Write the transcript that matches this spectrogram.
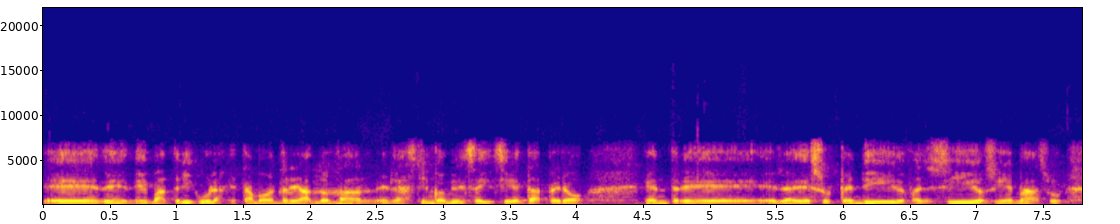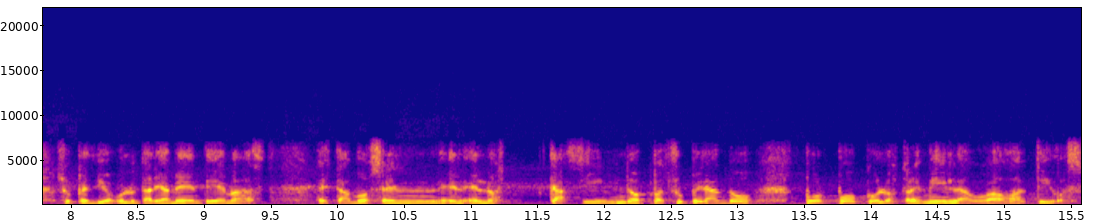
eh, de, matrículas que estamos entregando están en las 5.600, pero entre suspendidos, fallecidos y demás, suspendidos voluntariamente y demás, estamos en, en los casi no superando por poco los 3.000 abogados activos.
